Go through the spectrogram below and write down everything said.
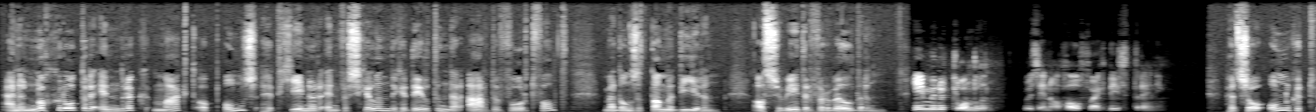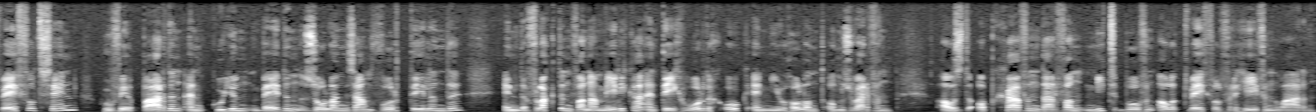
En een nog grotere indruk maakt op ons hetgeen er in verschillende gedeelten der aarde voortvalt met onze tamme dieren, als ze weder verwilderen. Eén minuut wandelen. We zijn al halfweg deze training. Het zou ongetwijfeld zijn hoeveel paarden en koeien beiden zo langzaam voorttelende in de vlakten van Amerika en tegenwoordig ook in Nieuw-Holland omzwerven, als de opgaven daarvan niet boven alle twijfel verheven waren.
